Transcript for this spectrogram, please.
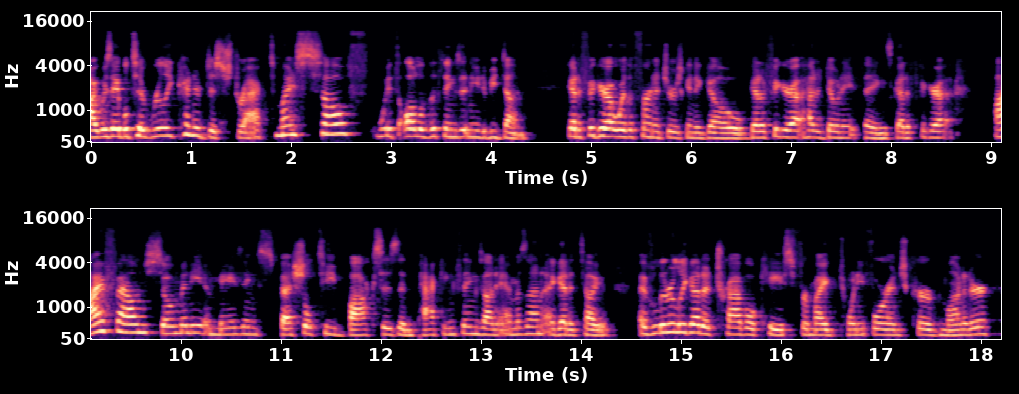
I was able to really kind of distract myself with all of the things that need to be done. Got to figure out where the furniture is going to go. Got to figure out how to donate things. Got to figure out I found so many amazing specialty boxes and packing things on Amazon. I got to tell you, I've literally got a travel case for my 24 inch curved monitor,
